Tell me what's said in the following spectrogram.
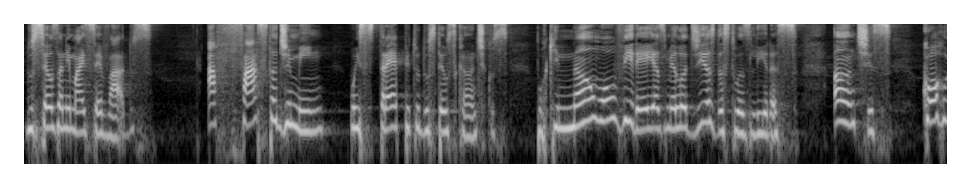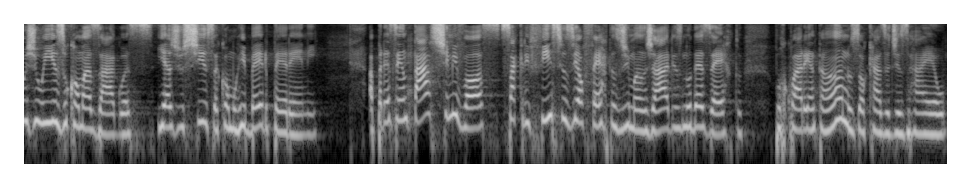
dos seus animais cevados. Afasta de mim o estrépito dos teus cânticos, porque não ouvirei as melodias das tuas liras. Antes, corro o juízo como as águas, e a justiça como o ribeiro perene. Apresentaste-me vós sacrifícios e ofertas de manjares no deserto, por quarenta anos, ó casa de Israel.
